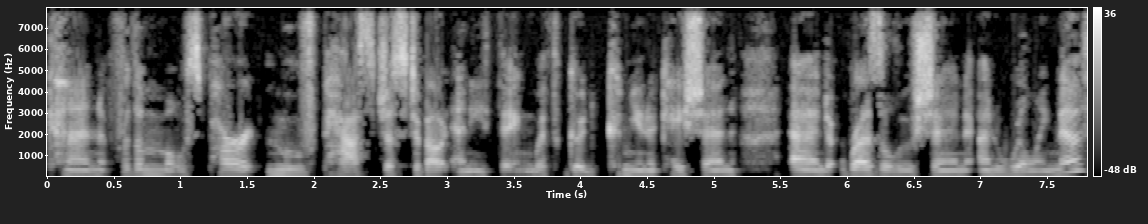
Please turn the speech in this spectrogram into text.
can, for the most part, move past just about anything with good communication and resolution and willingness.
